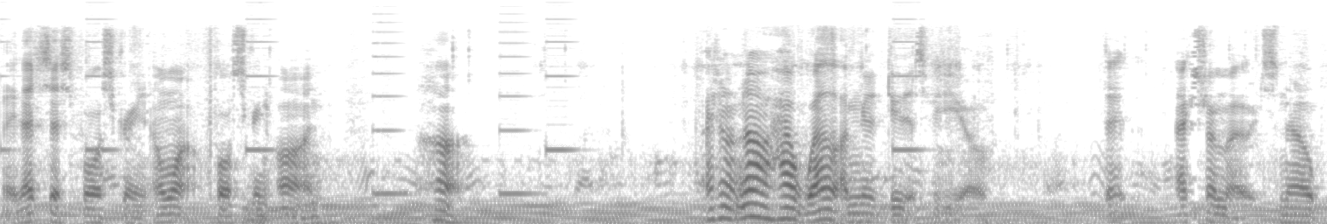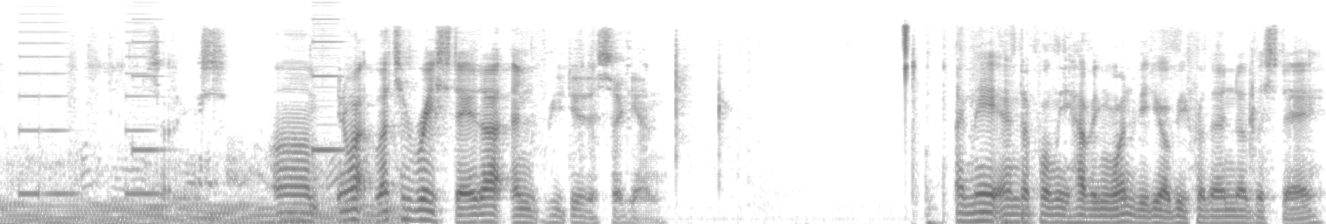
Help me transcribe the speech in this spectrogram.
Okay, that's just full screen. I want full screen on. Huh. I don't know how well I'm gonna do this video. The extra modes, nope. Settings. Um, you know what? Let's erase data and redo this again. I may end up only having one video before the end of this day.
